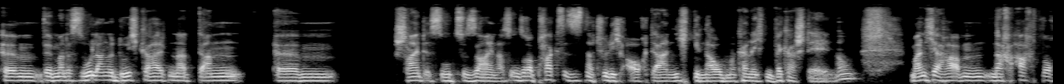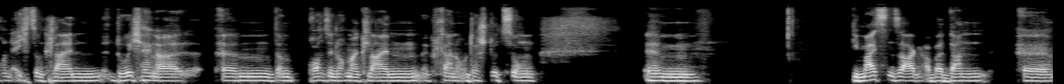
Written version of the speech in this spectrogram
Ähm, wenn man das so lange durchgehalten hat, dann ähm, scheint es so zu sein. Aus unserer Praxis ist natürlich auch da nicht genau, man kann nicht einen Wecker stellen. Ne? Manche haben nach acht Wochen echt so einen kleinen Durchhänger, ähm, dann brauchen sie noch mal einen kleinen, eine kleine Unterstützung. Ähm, die meisten sagen aber dann äh,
